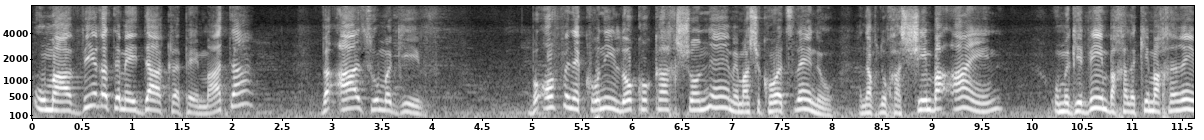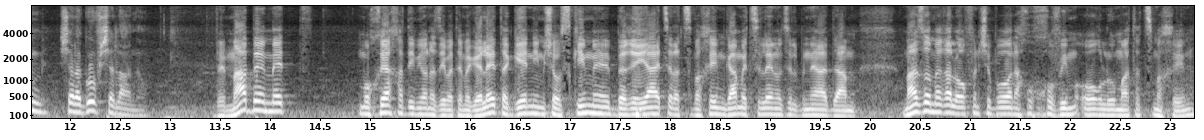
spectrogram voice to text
הוא מעביר את המידע כלפי מטה, ואז הוא מגיב. באופן עקרוני לא כל כך שונה ממה שקורה אצלנו. אנחנו חשים בעין ומגיבים בחלקים האחרים של הגוף שלנו. ומה באמת מוכיח הדמיון הזה? אם אתה מגלה את הגנים שעוסקים אה, בראייה אצל הצמחים, גם אצלנו, אצל בני אדם, מה זה אומר על האופן שבו אנחנו חווים אור לעומת הצמחים?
